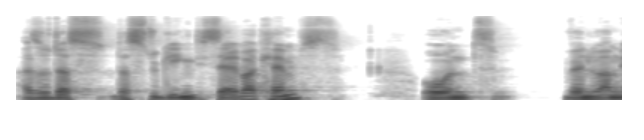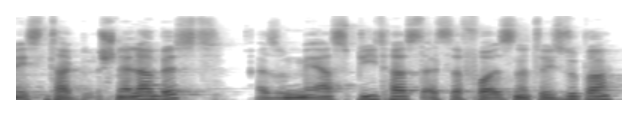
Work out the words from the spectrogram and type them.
also, dass, dass du gegen dich selber kämpfst und wenn du am nächsten Tag schneller bist, also mehr Speed hast als davor, ist natürlich super.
